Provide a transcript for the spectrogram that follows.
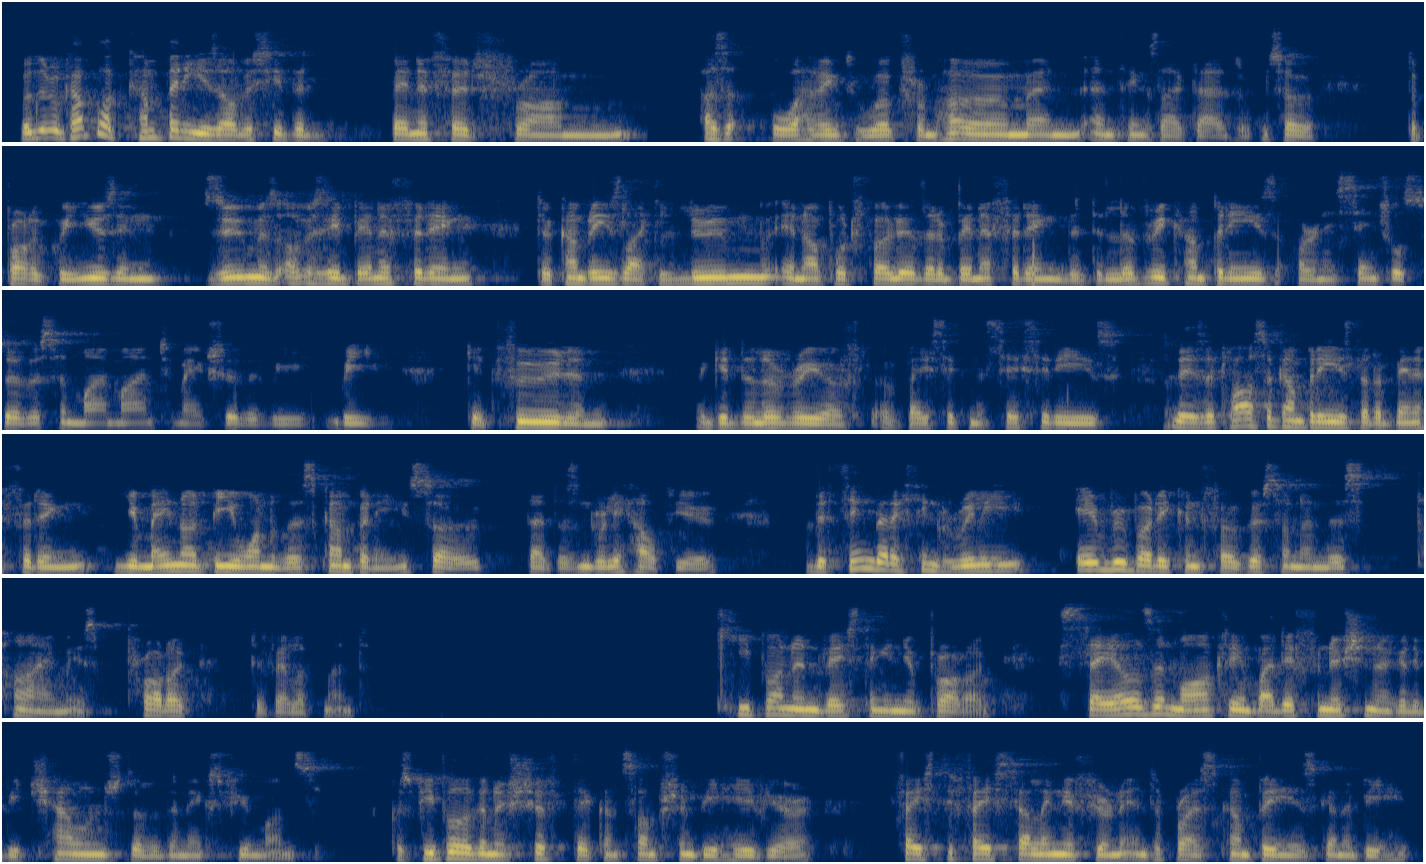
Well, there are a couple of companies obviously that benefit from us all having to work from home and, and things like that. So the product we're using. Zoom is obviously benefiting. There are companies like Loom in our portfolio that are benefiting. The delivery companies are an essential service in my mind to make sure that we, we get food and get delivery of, of basic necessities. There's a class of companies that are benefiting. You may not be one of those companies, so that doesn't really help you. The thing that I think really everybody can focus on in this time is product development. Keep on investing in your product sales and marketing by definition are going to be challenged over the next few months because people are going to shift their consumption behavior. Face to face selling, if you're an enterprise company, is going to be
